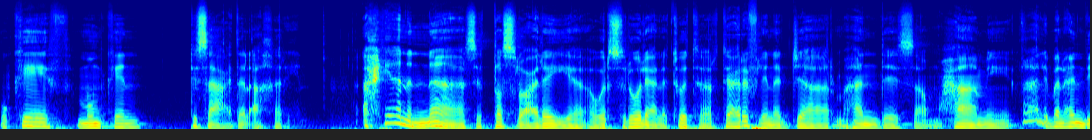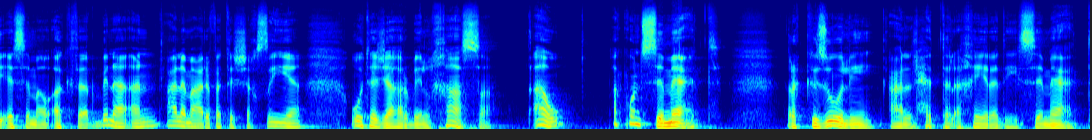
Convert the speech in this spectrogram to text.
وكيف ممكن تساعد الآخرين. أحيانا الناس يتصلوا علي أو يرسلوا لي على تويتر تعرف لي نجار مهندس أو محامي؟ غالبا عندي اسم أو أكثر بناء على معرفتي الشخصية وتجاربي الخاصة. أو أكون سمعت ركزوا لي على الحتة الأخيرة دي سمعت.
